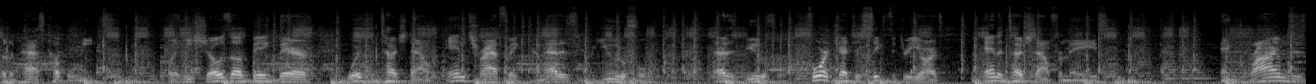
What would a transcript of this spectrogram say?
for the past couple weeks, but he shows up big there with the touchdown in traffic, and that is beautiful. That is beautiful. Four catches, 63 yards, and a touchdown for Mays. And Grimes is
